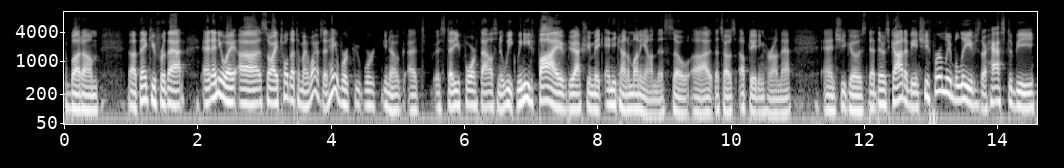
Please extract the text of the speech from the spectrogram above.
But um, uh, thank you for that. And anyway, uh, so I told that to my wife. Said, "Hey, we're we're you know at a steady four thousand a week. We need five to actually make any kind of money on this." So uh, that's why I was updating her on that and she goes that there's got to be, and she firmly believes there has to be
